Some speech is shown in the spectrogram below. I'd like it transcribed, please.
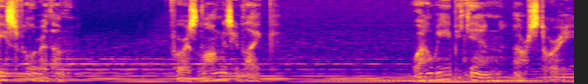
peaceful rhythm for as long as you'd like while we begin our story.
